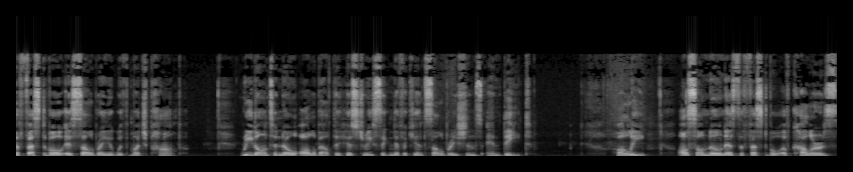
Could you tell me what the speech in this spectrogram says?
The festival is celebrated with much pomp. Read on to know all about the history, significance, celebrations, and date. Holi, also known as the Festival of Colors,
